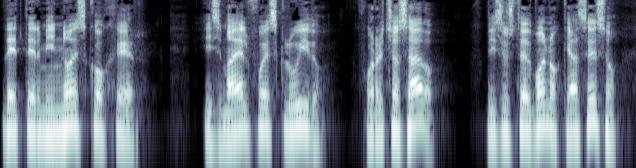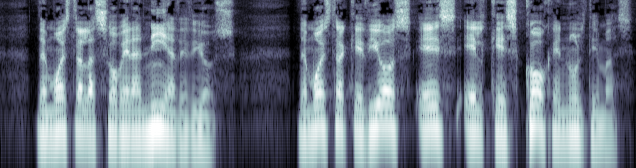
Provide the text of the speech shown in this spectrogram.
determinó escoger. Ismael fue excluido, fue rechazado. Dice usted, bueno, ¿qué hace eso? Demuestra la soberanía de Dios demuestra que Dios es el que escoge en últimas.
